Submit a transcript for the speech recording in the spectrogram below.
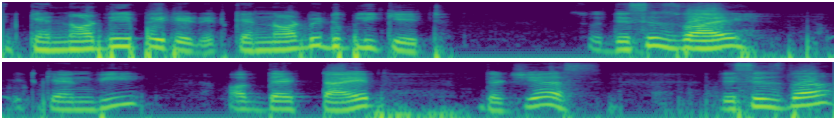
It cannot be repeated. It cannot be duplicate so this is why it can be of that type that yes this is the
